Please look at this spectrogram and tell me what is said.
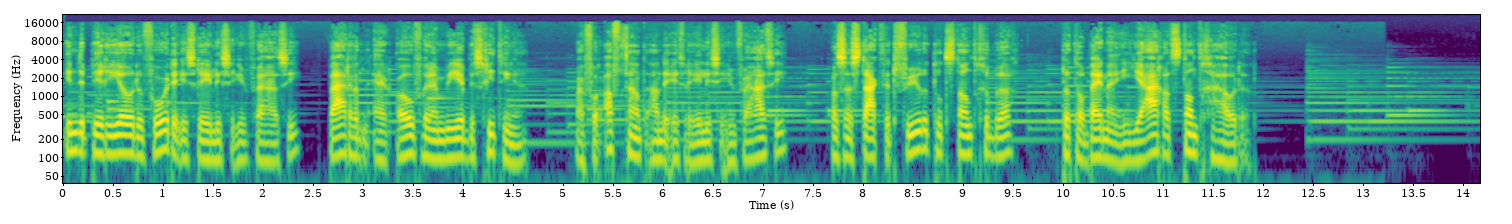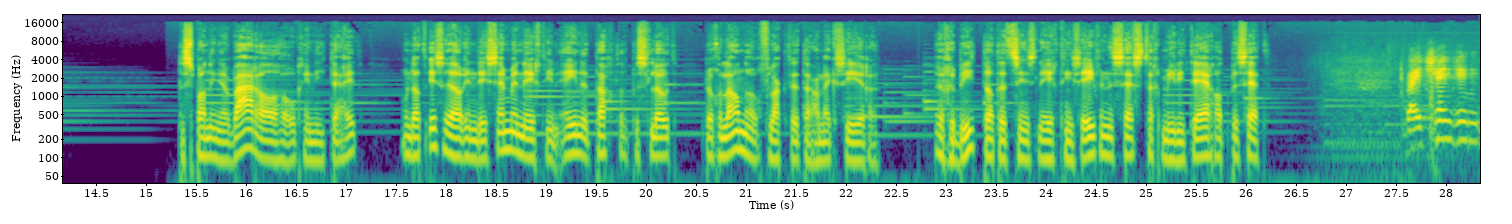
In de periode voor de Israëlische invasie waren er over en weer beschietingen, maar voorafgaand aan de Israëlische invasie was een staakt het vuren tot stand gebracht dat al bijna een jaar had stand gehouden. De spanningen waren al hoog in die tijd, omdat Israël in december 1981 besloot de Golanhoogvlakte te annexeren, een gebied dat het sinds 1967 militair had bezet. By changing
